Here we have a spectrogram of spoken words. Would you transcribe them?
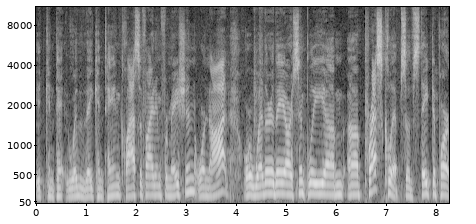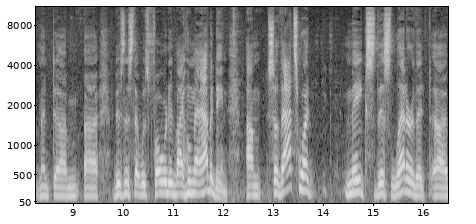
it contain whether they contain classified information or not, or whether they are simply um, uh, press clips of State Department um, uh, business that was forwarded by Huma Abedin. Um, so that's what makes this letter that uh,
